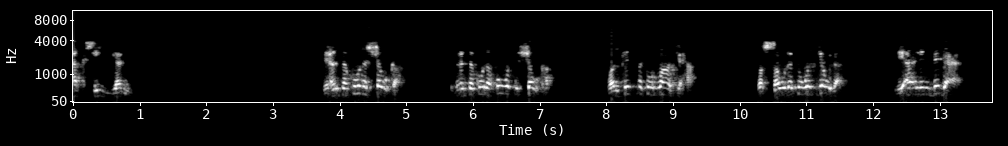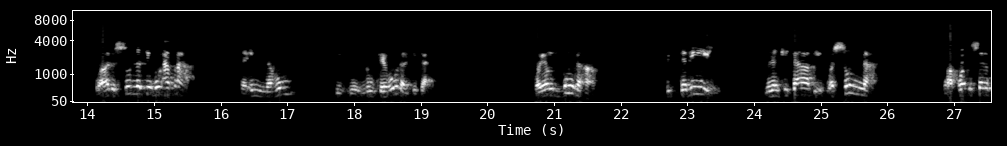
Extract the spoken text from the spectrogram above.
عكسيا بأن تكون الشوكة بأن تكون قوة الشوكة والكتمة الراجحة والصولة والجولة لأهل البدع وأهل السنة ضعفاء فإنهم ينكرون البدع ويردونها بالدليل من الكتاب والسنة. وأقوال السلف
